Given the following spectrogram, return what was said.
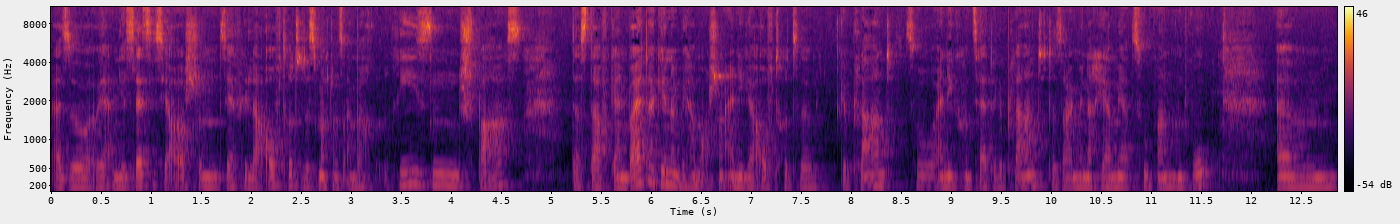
Also wir hatten jetzt letztes Jahr auch schon sehr viele Auftritte, das macht uns einfach riesen Spaß. Das darf gern weitergehen und wir haben auch schon einige Auftritte geplant, so einige Konzerte geplant. Da sagen wir nachher mehr zu, wann und wo. Ähm,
